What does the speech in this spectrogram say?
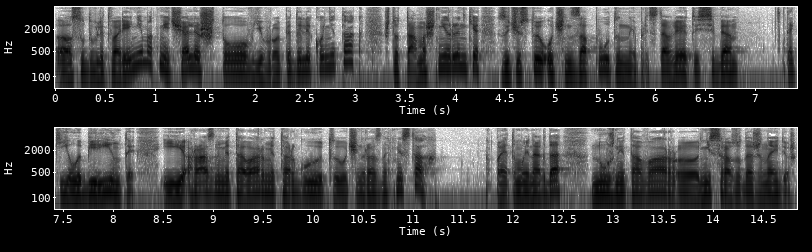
э, с удовлетворением отмечали, что в Европе далеко не так, что тамошние рынки зачастую очень запутанные, представляют из себя такие лабиринты и разными товарами торгуют в очень разных местах. Поэтому иногда нужный товар э, не сразу даже найдешь.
